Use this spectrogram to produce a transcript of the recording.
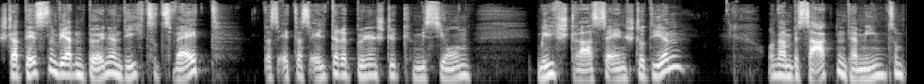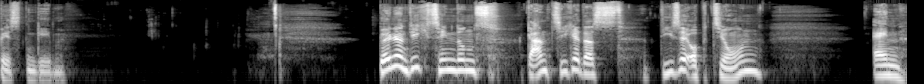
Stattdessen werden Bernie und ich zu zweit das etwas ältere Bühnenstück Mission Milchstraße einstudieren und am besagten Termin zum Besten geben. Böhne und ich sind uns ganz sicher, dass diese Option ein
